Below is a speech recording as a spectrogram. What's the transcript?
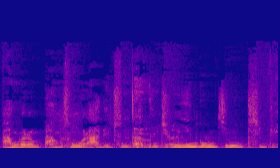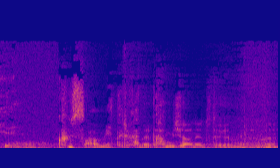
안 그러면 방송을 안 해준다든지. 그 인공지능 TV에 그 싸움에 들어간다. 네, 감시 안 해도 되겠네요. 네.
